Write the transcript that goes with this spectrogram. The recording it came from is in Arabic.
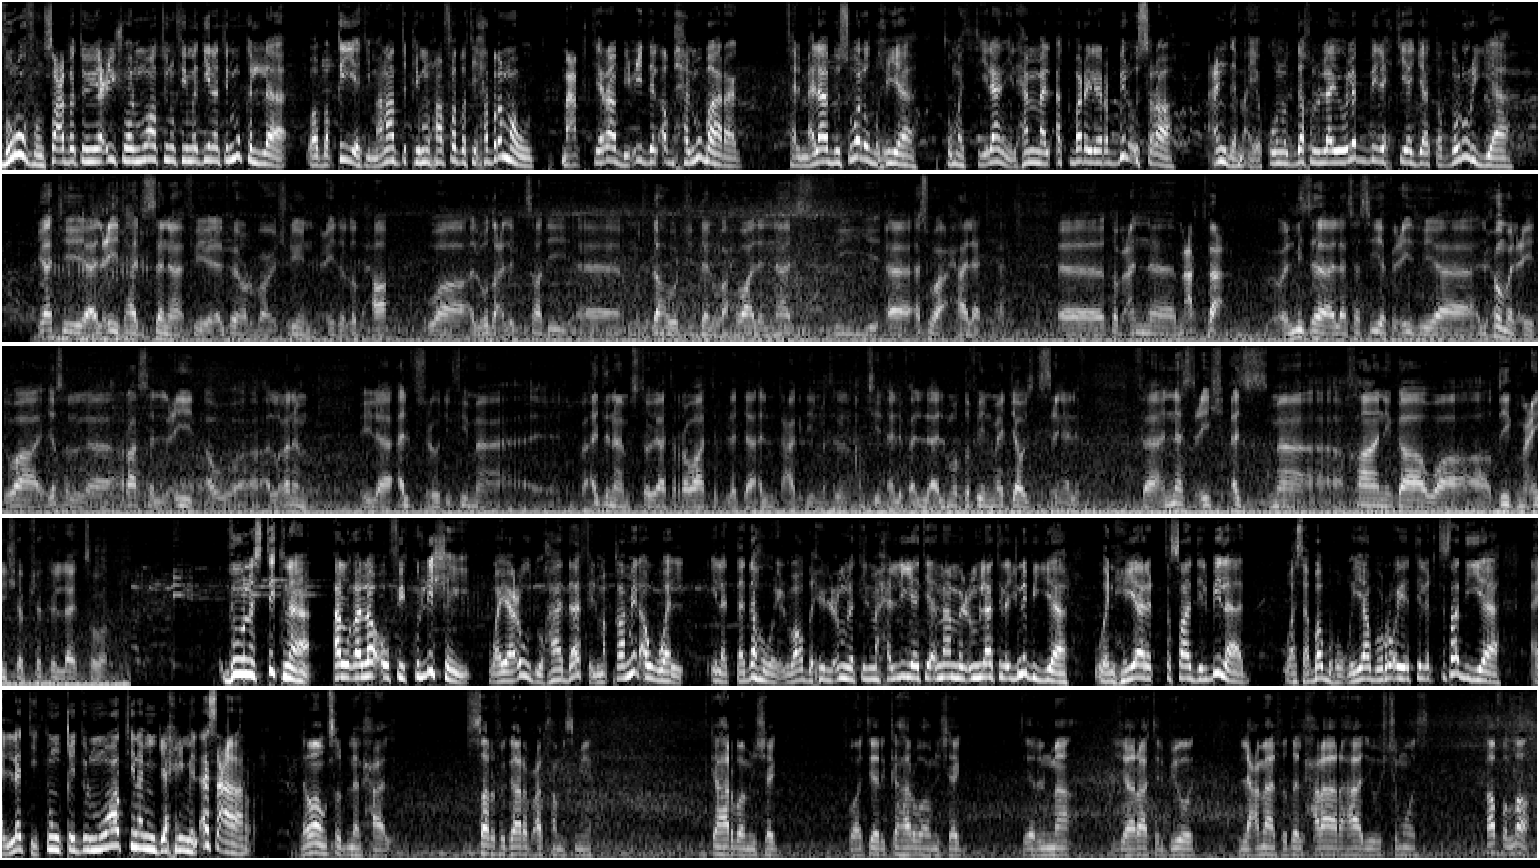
ظروف صعبة يعيشها المواطن في مدينة المكلا وبقية مناطق محافظة حضرموت مع اقتراب عيد الأضحى المبارك فالملابس والأضحية تمثلان الهم الأكبر لرب الأسرة عندما يكون الدخل لا يلبي الاحتياجات الضرورية يأتي العيد هذه السنة في 2024 عيد الأضحى والوضع الاقتصادي آه، متدهور جدا وأحوال الناس في آه، أسوأ حالاتها. آه، طبعا مع ارتفاع الميزة الأساسية في العيد هي لحوم العيد ويصل رأس العيد آه، الغنم إلى ألف سعودي فيما أدنى مستويات الرواتب لدى المتعاقدين مثلا 50 ألف الموظفين ما يتجاوز 90 ألف. فالناس تعيش أزمة خانقة وضيق معيشة بشكل لا يتصور. دون استثناء الغلاء في كل شيء ويعود هذا في المقام الأول. إلى التدهور الواضح للعملة المحلية أمام العملات الأجنبية وانهيار اقتصاد البلاد وسببه غياب الرؤية الاقتصادية التي تنقذ المواطن من جحيم الأسعار. لوين وصل بنا الحال. الصرف يقارب على 500 الكهرباء من شق. فواتير الكهرباء من شق. فواتير الماء إيجارات البيوت الأعمال في ظل الحرارة هذه والشموس. خاف الله.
